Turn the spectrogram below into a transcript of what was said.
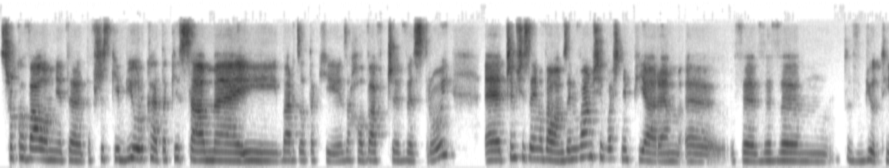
Zszokowało mnie te, te wszystkie biurka takie same i bardzo taki zachowawczy wystrój. E, czym się zajmowałam? Zajmowałam się właśnie PR-em e, w, w, w, w beauty.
